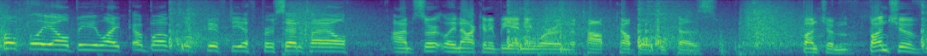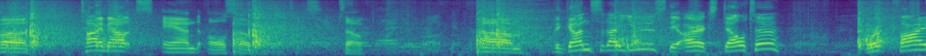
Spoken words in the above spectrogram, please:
Hopefully I'll be like above the 50th percentile. I'm certainly not going to be anywhere in the top couple because bunch of bunch of uh, timeouts and also penalties. So um, the guns that I use, the Arex Delta, work fine.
